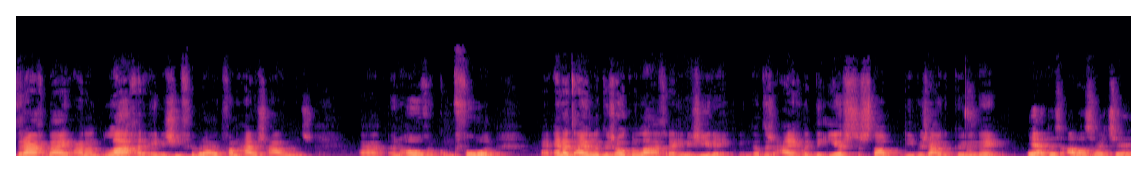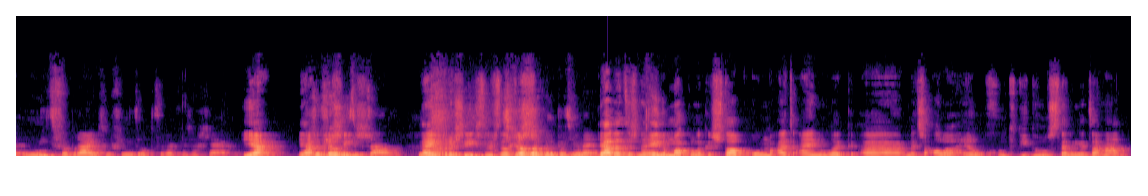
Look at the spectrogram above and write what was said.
draagt bij aan een lager energieverbruik van huishoudens, uh, een hoger comfort. En uiteindelijk dus ook een lagere energierekening. Dat is eigenlijk de eerste stap die we zouden kunnen nemen. Ja, dus alles wat je niet verbruikt, hoef je niet op te wekken, zeg je eigenlijk. Ja, ja dus hoef je ook niet te precies. betalen. Nee, precies. Dus Dat scheelt ook in de portemonnee. ja, dat is een hele makkelijke stap om uiteindelijk eh, met z'n allen heel goed die doelstellingen te halen.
